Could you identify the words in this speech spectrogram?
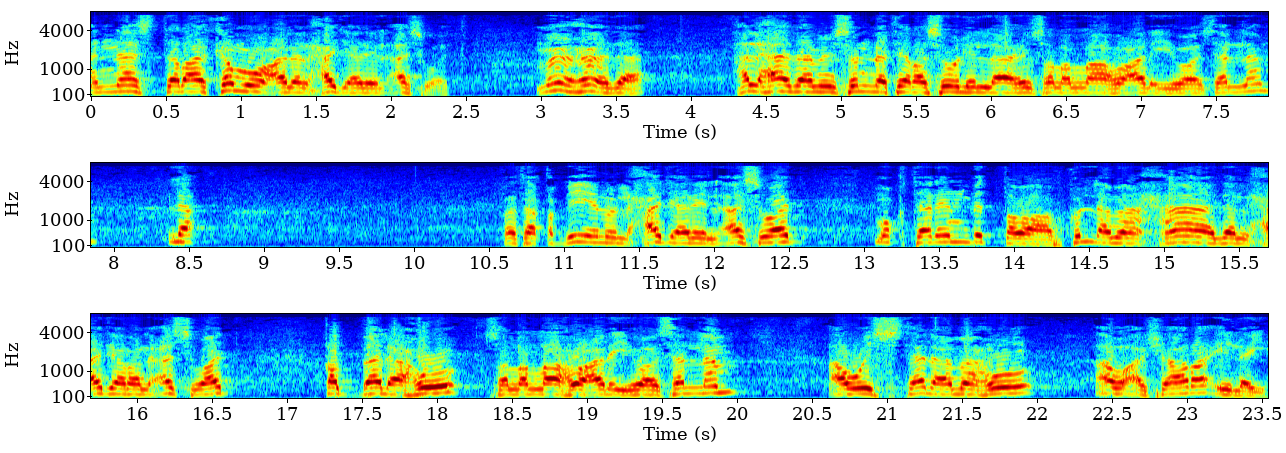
الناس تراكموا على الحجر الأسود. ما هذا؟ هل هذا من سنة رسول الله صلى الله عليه وسلم؟ لا. فتقبيل الحجر الأسود مقترن بالطواف. كلما حاذ الحجر الأسود قبله صلى الله عليه وسلم أو استلمه أو أشار إليه.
